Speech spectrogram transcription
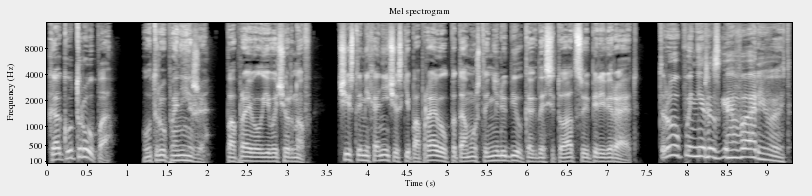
как у трупа». «У трупа ниже», — поправил его Чернов. Чисто механически поправил, потому что не любил, когда ситуацию перевирают. «Трупы не разговаривают»,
